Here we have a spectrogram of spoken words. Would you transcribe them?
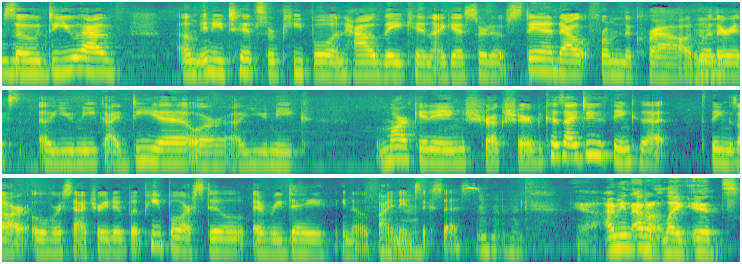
So, do you have um, any tips for people and how they can, I guess, sort of stand out from the crowd, mm-hmm. whether it's a unique idea or a unique marketing structure? Because I do think that things are oversaturated, but people are still every day, you know, finding mm-hmm. success. Mm-hmm, yeah, I mean, I don't. Like it's,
